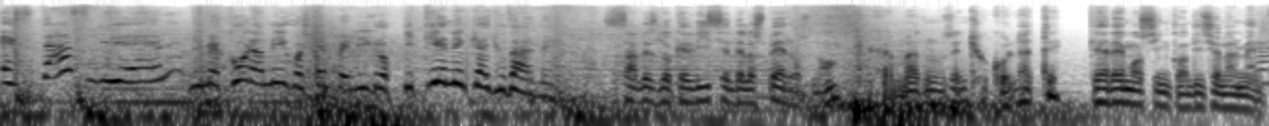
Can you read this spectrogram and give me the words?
¿Estás bien? Mi mejor amigo está en peligro y tienen que ayudarme. Sabes lo que dicen de los perros, ¿no? Jamás nos den chocolate. Queremos incondicionalmente.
